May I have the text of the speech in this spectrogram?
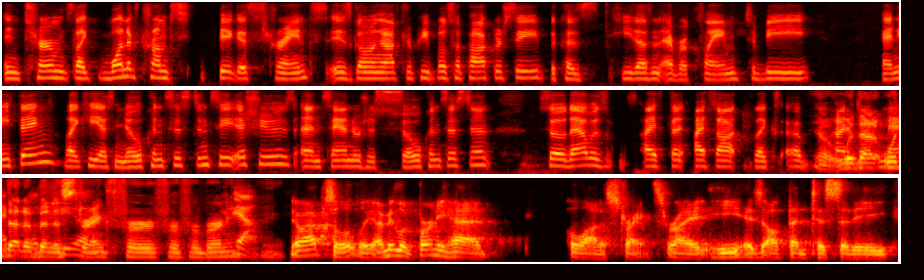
in terms like one of Trump's biggest strengths is going after people's hypocrisy because he doesn't ever claim to be anything. Like he has no consistency issues, and Sanders is so consistent. So that was I th- I thought like a, would that would that have been shield. a strength for for for Bernie? Yeah. No, absolutely. I mean, look, Bernie had a lot of strengths, right? He is authenticity,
